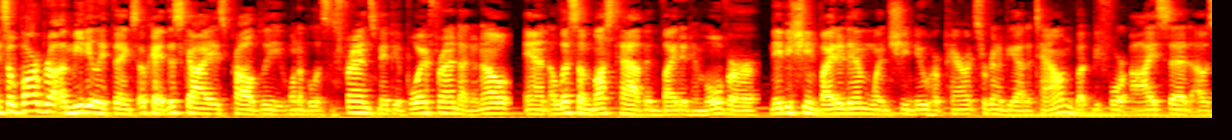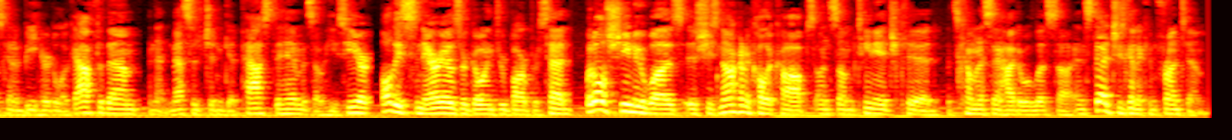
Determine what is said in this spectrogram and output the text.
And so Barbara immediately thinks, okay, this guy is probably one of Alyssa's friends, maybe a boyfriend, I don't know. And Alyssa must have invited him over. Maybe she invited him when she knew her parents were going to be out of town, but before I said I was going to be here to look after them, and that message didn't get passed to him, and so he's here. All these scenarios are going through Barbara's head, but all she knew was is she's not going to call the cops on some teenage kid that's coming to say hi to Alyssa. Instead, she's going to confront him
